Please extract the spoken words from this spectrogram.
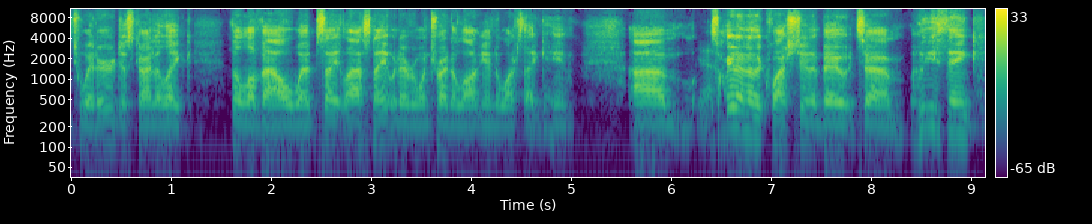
Twitter, just kind of like the Laval website last night when everyone tried to log in to watch that game. Um, Yeah. So I got another question about um, who you think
